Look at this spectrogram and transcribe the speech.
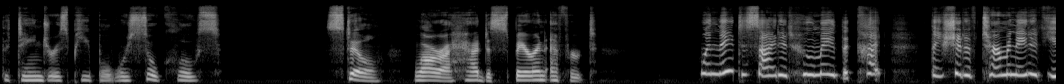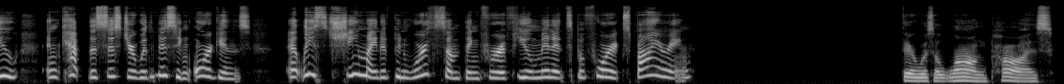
The dangerous people were so close. Still, Lara had to spare an effort. When they decided who made the cut, they should have terminated you and kept the sister with missing organs. At least she might have been worth something for a few minutes before expiring. There was a long pause.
